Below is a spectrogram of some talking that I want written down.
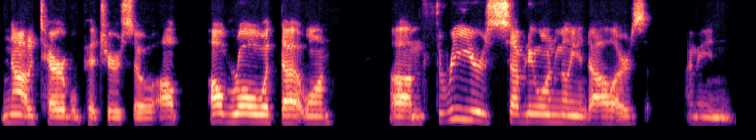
not a terrible pitcher, so I'll I'll roll with that one. Um, three years, seventy-one million dollars. I mean,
